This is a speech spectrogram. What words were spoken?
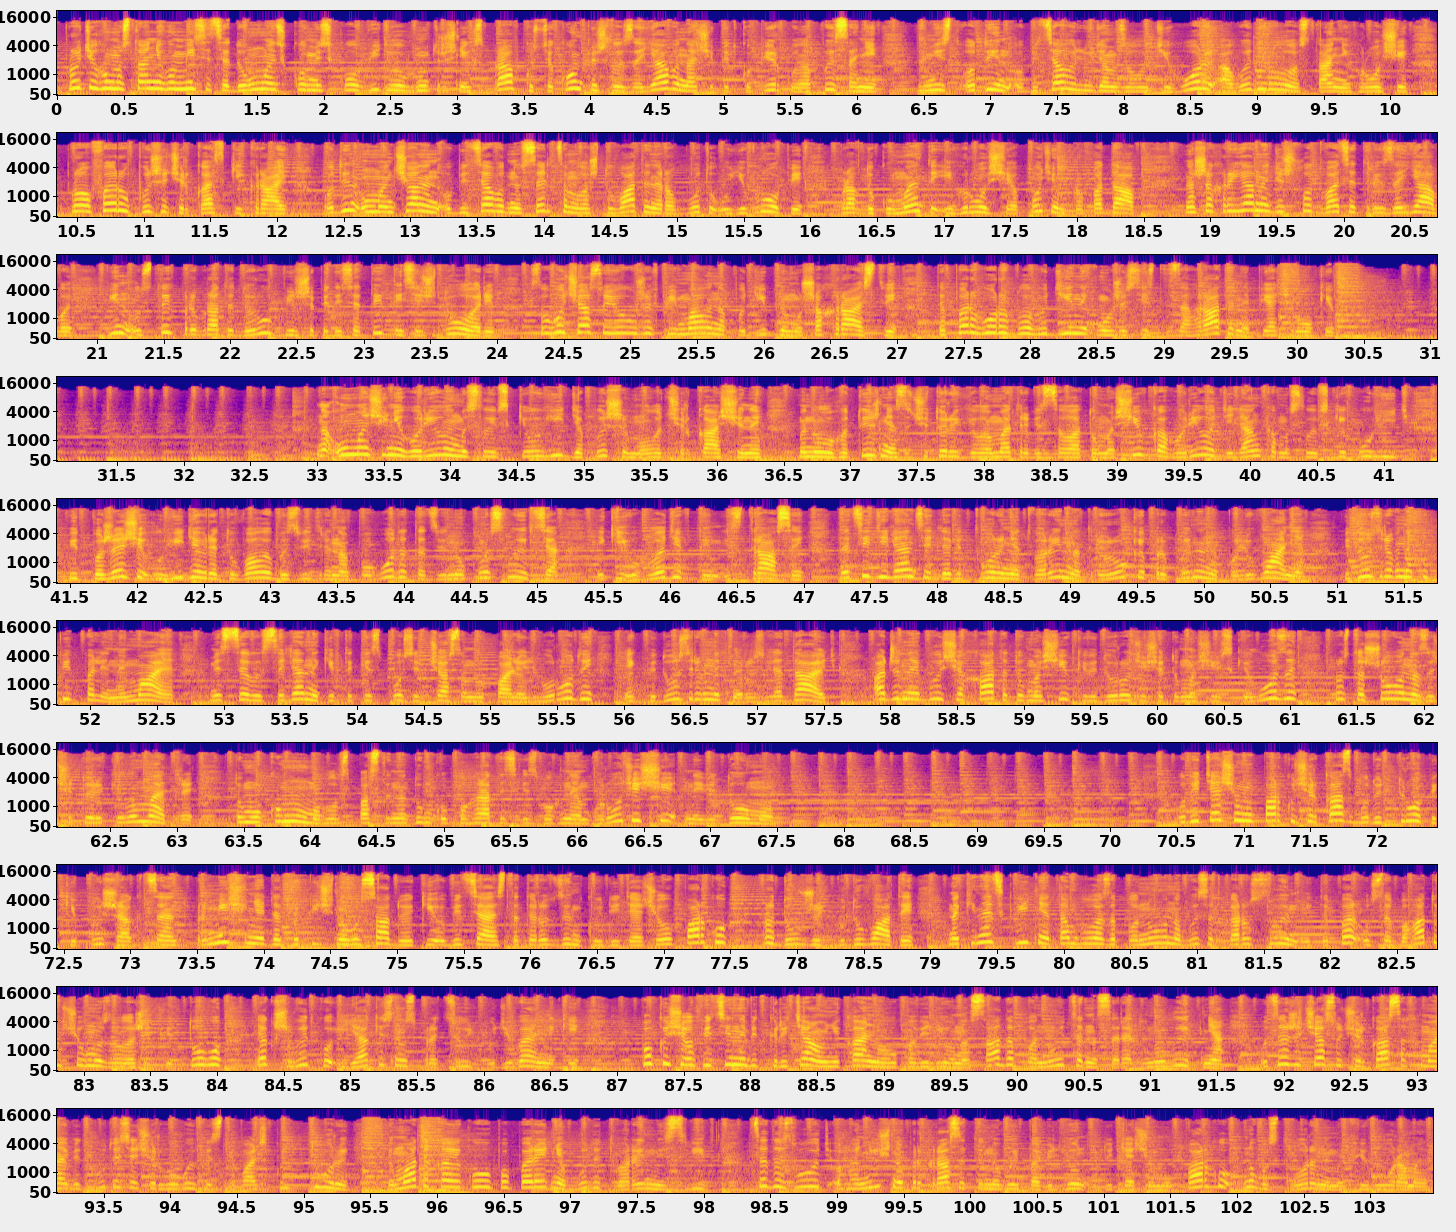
Протягом останнього місяця до Уманського міського відділу внутрішніх справ костяком пішли заяви, наче під копірку написані. Зміст 1 обіцяли людям золоті гори, а видурили останні гроші. Про аферу пише Черкаський край. Один уманчанин обіцяв односельцям влаштувати на роботу у Європі, брав документи і гроші, а потім пропадав. На шахрая надійшло 23 заяви. Він устиг прибрати до рук більше 50 тисяч доларів. Свого часу його вже впіймали на подібному шахрайстві. Тепер горе благодійник може сісти за грати на 5 років. На Уманщині горіли мисливські угіддя, пише молодь Черкащини. Минулого тижня за 4 кілометри від села Томашівка горіла ділянка мисливських угідь. Від пожежі угіддя врятували безвітряна погода та дзвінок мисливця, який угледів дим із траси. На цій ділянці для відтворення тварин на три роки припинене полювання. Підозрюваних у підпалі немає. Місцевих селян, які в такий спосіб часом випалюють городи, як підозрюваних не розглядають. Адже найближча хата Томашівки від урочища Томашівські лози розташована за 4 кілометри. Тому кому могло спасти на думку погратись із вогнем в урочищі, невідомо. У дитячому парку Черкас будуть тропіки, пише акцент. Приміщення для тропічного саду, який обіцяє стати родзинкою дитячого парку, продовжують будувати. На кінець квітня там була запланована висадка рослин, і тепер усе багато в чому залежить від того, як швидко і якісно спрацюють будівельники. Поки що офіційне відкриття унікального павільйона сада планується на середину липня. У цей же час у Черкасах має відбутися черговий фестиваль скульптури, тематика якого попередньо буде тваринний світ. Це дозволить органічно прикрасити новий павільйон у дитячому парку новоствореними фігурами.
